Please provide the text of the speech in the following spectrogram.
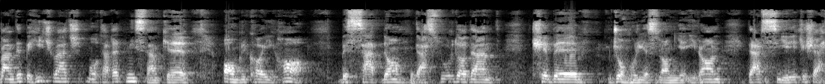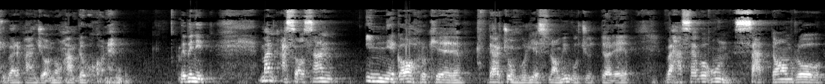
بنده به هیچ وجه معتقد نیستم که آمریکایی ها به صدام دستور دادند که به جمهوری اسلامی ایران در سی یک شهریور 59 حمله بکنه. ببینید من اساسا این نگاه رو که در جمهوری اسلامی وجود داره و حسب اون صدام رو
